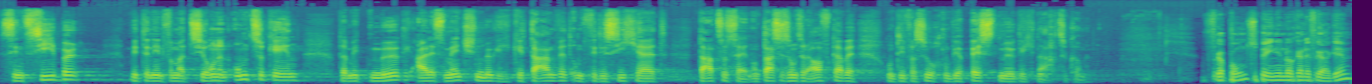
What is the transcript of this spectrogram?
sensibel mit den Informationen umzugehen, damit alles Menschenmögliche getan wird, um für die Sicherheit da zu sein. Und das ist unsere Aufgabe und die versuchen wir bestmöglich nachzukommen. Frau Bunz, bei Ihnen noch eine Frage?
